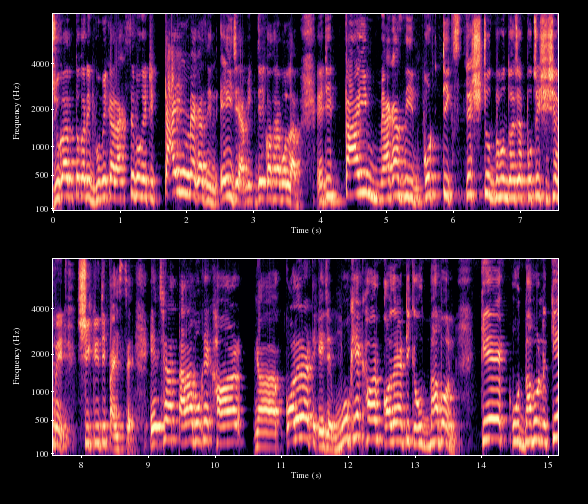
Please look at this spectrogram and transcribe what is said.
যুগান্তকারী ভূমিকা রাখছে এবং এটি টাইম ম্যাগাজিন এই যে আমি যে কথাটা বললাম, এটি টাইম ম্যাগাজিন কর্তৃক শ্রেষ্ঠ উদ্ভাবন দু হাজার পঁচিশ হিসেবে স্বীকৃতি পাইছে। এছাড়া তারা মুখে খাওয়ার কলেরাটিকে যে মুখে খাওয়ার কলেরাটিকে উদ্ভাবন, কে উদ্ভাবন, কে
